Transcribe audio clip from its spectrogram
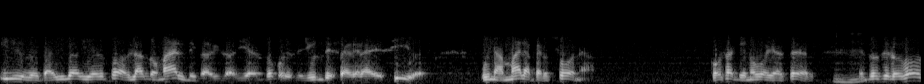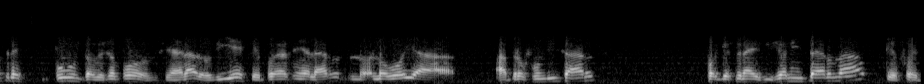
ir de Cabildo Abierto hablando mal de Cabildo Abierto porque sería un desagradecido, una mala persona, cosa que no voy a hacer. Entonces los dos o tres puntos que yo puedo señalar, o diez que pueda señalar, no, no voy a, a profundizar porque es una decisión interna que fue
